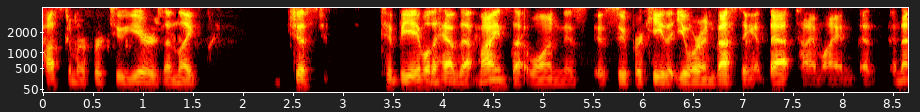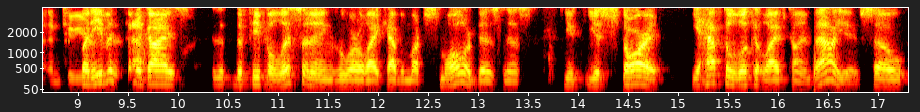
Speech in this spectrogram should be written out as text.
customer for two years. And like just to be able to have that mindset one is is super key that you are investing at that timeline and, and that in two years but even for the guys the, the people listening who are like have a much smaller business you you start you have to look at lifetime value. So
